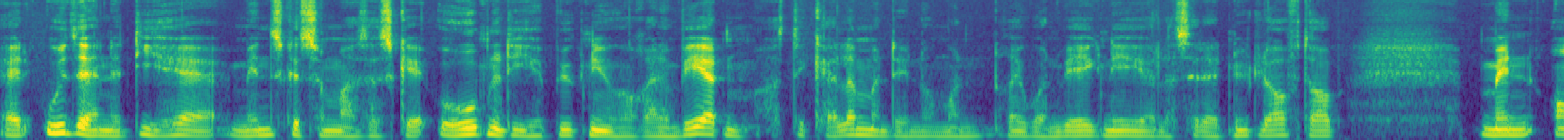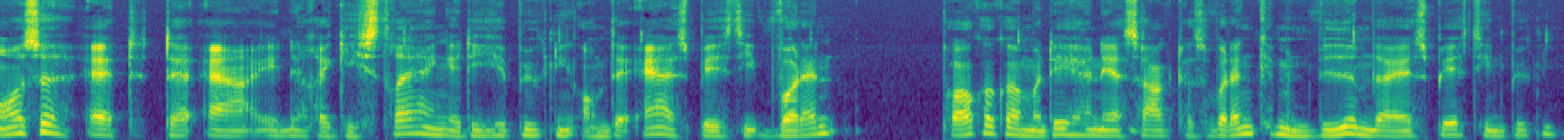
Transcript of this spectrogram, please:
at uddanne de her mennesker, som altså skal åbne de her bygninger og renovere dem. Altså det kalder man det, når man river en væg ned eller sætter et nyt loft op. Men også, at der er en registrering af de her bygninger, om der er asbest i. Hvordan pokker gør man det her nær sagt? Altså hvordan kan man vide, om der er asbest i en bygning?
